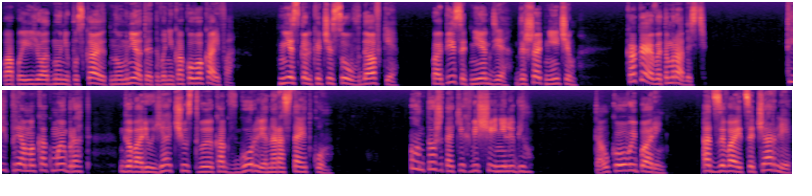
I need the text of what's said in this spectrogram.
Папа ее одну не пускают, но мне от этого никакого кайфа. Несколько часов в давке. Пописать негде, дышать нечем. Какая в этом радость? Ты прямо как мой брат, говорю я, чувствуя, как в горле нарастает ком. Он тоже таких вещей не любил. Толковый парень, отзывается Чарли,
